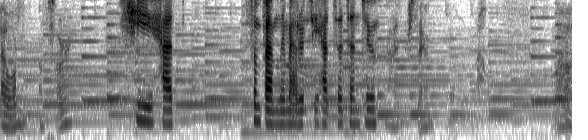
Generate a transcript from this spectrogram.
Oh, I'm I'm sorry. He had some family matters he had to attend to. I understand. Uh,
